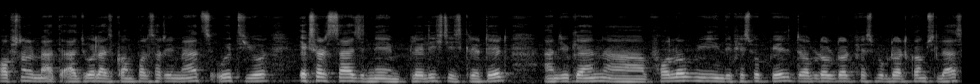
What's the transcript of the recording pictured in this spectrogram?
optional math as well as compulsory maths with your exercise name. Playlist is created and you can uh, follow me in the Facebook page www.facebook.com slash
